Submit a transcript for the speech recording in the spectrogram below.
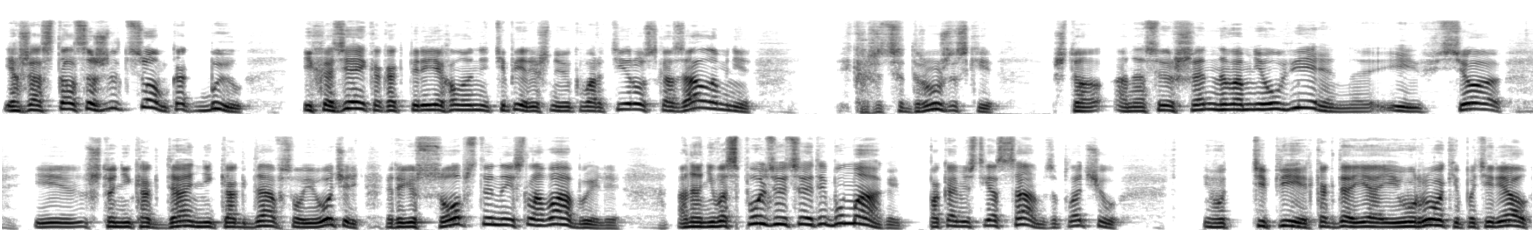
Я же остался жильцом, как был, и хозяйка, как переехала на теперешнюю квартиру, сказала мне, и, кажется, дружески, что она совершенно во мне уверена, и все, и что никогда, никогда, в свою очередь, это ее собственные слова были. Она не воспользуется этой бумагой, пока мест я сам заплачу. И вот теперь, когда я и уроки потерял,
